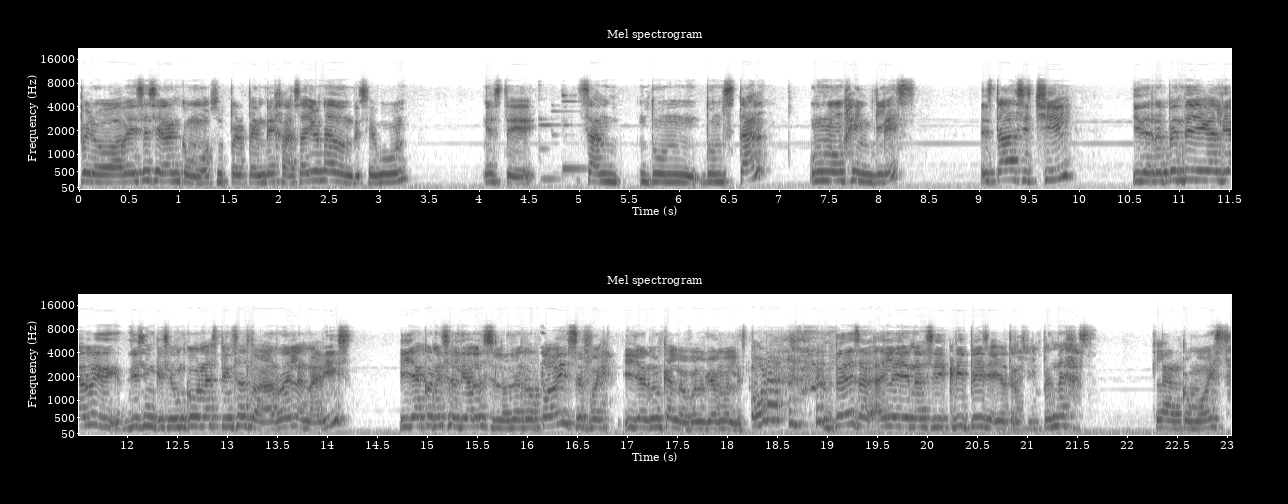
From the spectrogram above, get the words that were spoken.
pero a veces eran como súper pendejas. Hay una donde según este San Dun- Dunstan, un monje inglés, estaba así chill y de repente llega el diablo y dicen que según con unas pinzas lo agarró de la nariz y ya con eso el diablo se lo derrotó y se fue y ya nunca lo volvió a molestar. Ahora. Entonces hay leyendas así creepy y hay otras bien pendejas, Claro. como esa.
